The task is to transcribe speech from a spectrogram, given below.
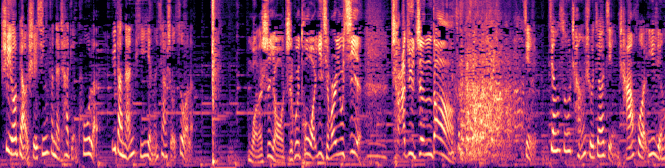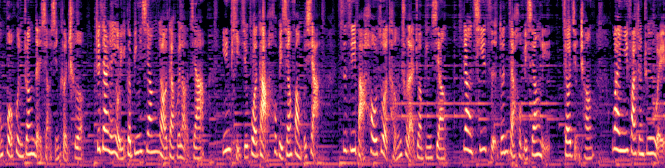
室友表示兴奋的差点哭了，遇到难题也能下手做了。我的室友只会拖我一起玩游戏，差距真大。近日，江苏常熟交警查获一人货混装的小型客车，这家人有一个冰箱要带回老家。因体积过大，后备箱放不下，司机把后座腾出来装冰箱，让妻子蹲在后备箱里。交警称，万一发生追尾，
